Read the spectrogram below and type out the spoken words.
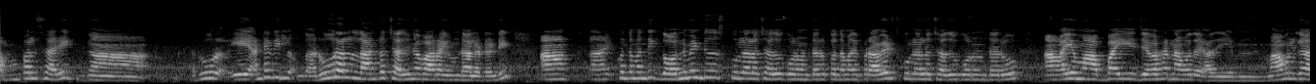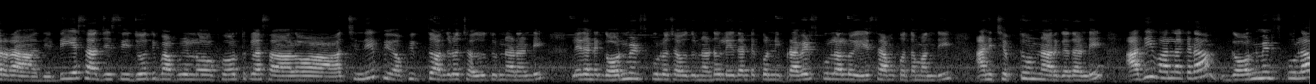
కంపల్సరీ రూరల్ ఏ అంటే వీళ్ళు రూరల్ దాంట్లో చదివిన వారై ఉండాలటండి. కొంతమంది గవర్నమెంట్ స్కూళ్ళలో చదువుకొని ఉంటారు కొంతమంది ప్రైవేట్ స్కూళ్ళలో చదువుకొని ఉంటారు. అయ్యో మా అబ్బాయి జవహర్ నవోదయ అది మామూలుగా అది డిఎస్ఆర్జేసి జ్యోతిబాబులో ఫోర్త్ క్లాస్లో వచ్చింది ఫిఫ్త్ అందులో చదువుతున్నాడండి. లేదంటే గవర్నమెంట్ స్కూల్లో చదువుతున్నాడు లేదంటే కొన్ని ప్రైవేట్ స్కూళ్ళల్లో వేసాము కొంతమంది అని చెప్తూ ఉన్నారు కదండి. అది వాళ్ళు అక్కడ గవర్నమెంట్ స్కూలా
